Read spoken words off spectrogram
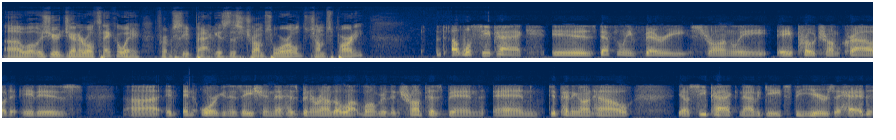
Uh, what was your general takeaway from CPAC? Is this Trump's world, Trump's party? Uh, well, CPAC is definitely very strongly a pro-Trump crowd. It is uh, an organization that has been around a lot longer than Trump has been, and depending on how you know CPAC navigates the years ahead,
